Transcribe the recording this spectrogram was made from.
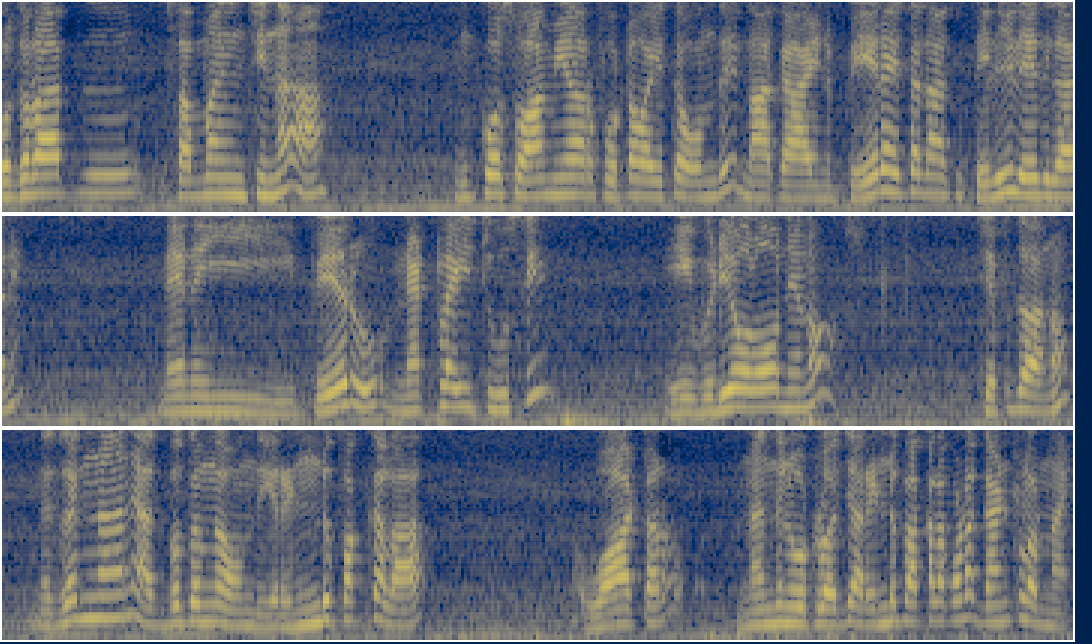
గుజరాత్ సంబంధించిన ఇంకో స్వామివారి ఫోటో అయితే ఉంది. నాకు ఆయన పేరు అయితే నాకు తెలియలేదు కానీ నేను ఈ పేరు నెట్లో అయి చూసి ఈ వీడియోలో నేను చెప్తాను నిజంగానే అద్భుతంగా ఉంది. రెండు పక్కల వాటర్ నంది నోట్లో వచ్చి ఆ రెండు పక్కల కూడా గంటలు ఉన్నాయి.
